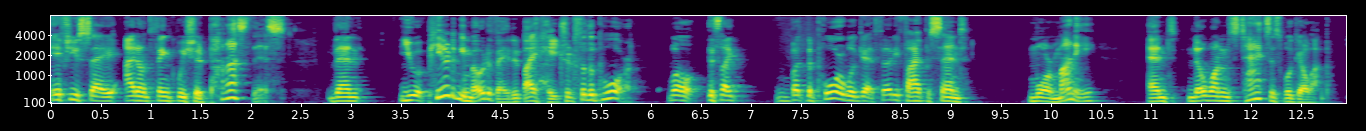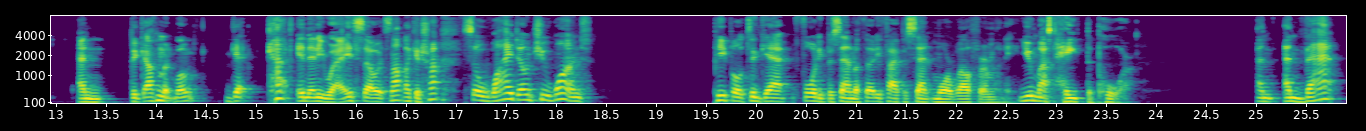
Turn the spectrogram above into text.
if you say, I don't think we should pass this, then you appear to be motivated by hatred for the poor. Well, it's like, but the poor will get 35% more money and no one's taxes will go up and the government won't get cut in any way. So it's not like a trial. So why don't you want people to get 40% or 35% more welfare money? You must hate the poor. And, and that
